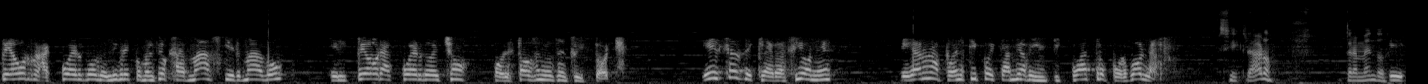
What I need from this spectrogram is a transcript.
peor acuerdo de libre comercio jamás firmado, el peor acuerdo hecho por Estados Unidos en su historia. Esas declaraciones llegaron a poner el tipo de cambio a 24 por dólar. Sí, claro, tremendo. Y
